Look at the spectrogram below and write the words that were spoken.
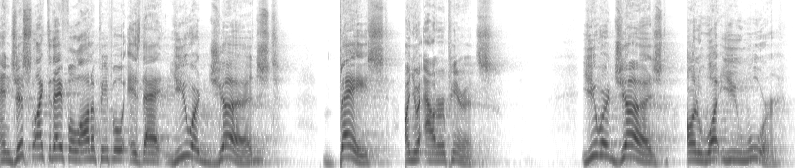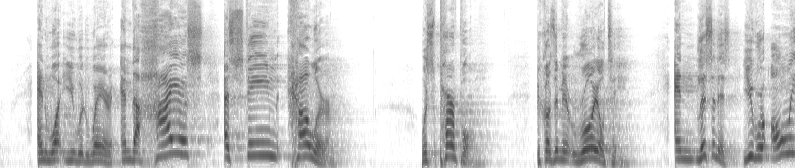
And just like today for a lot of people, is that you are judged based on your outer appearance. You were judged on what you wore and what you would wear. And the highest esteemed color was purple because it meant royalty. And listen to this you were only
